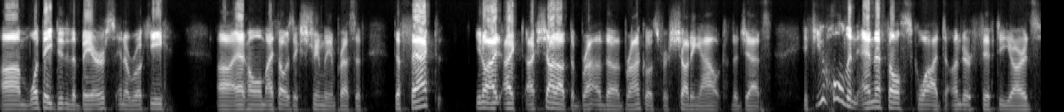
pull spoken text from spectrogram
Um, what they did to the Bears in a rookie uh, at home, I thought was extremely impressive. The fact, you know, I I, I shout out the Bron- the Broncos for shutting out the Jets. If you hold an NFL squad to under 50 yards,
